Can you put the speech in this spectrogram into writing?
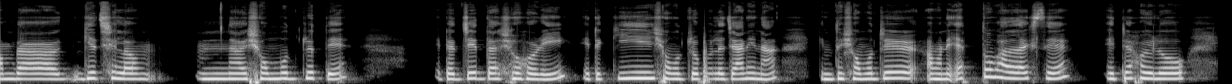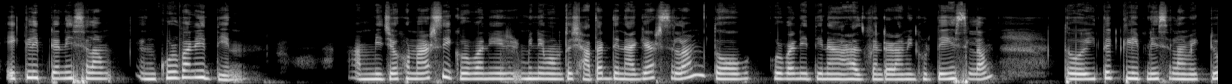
আমরা গেছিলাম সমুদ্রেতে। এটা জেদ্দা শহরেই। এটা কি সমুদ্র বলে জানি না, কিন্তু সমুদ্রের মানে এত ভালো লাগছে। এটা হইল এই ক্লিপটা নিয়েছিলাম কোরবানির দিন। আমি যখন আসছি, কোরবানির মিনিমাম তো সাত আট দিন আগে আসছিলাম, তো কোরবানির দিন আমার হাজব্যান্ড আর আমি ঘুরতে গেছিলাম। তো এই তো ক্লিপ নিয়েছিলাম একটু।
